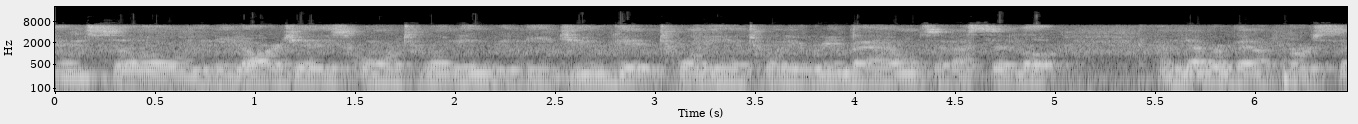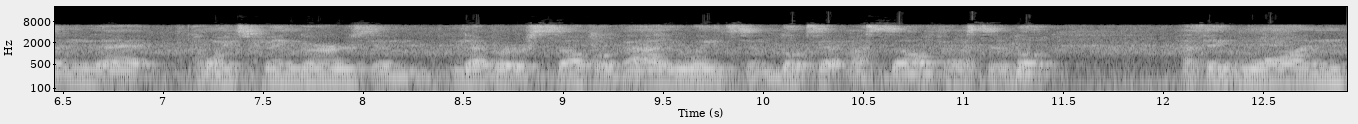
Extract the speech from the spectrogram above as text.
And so we need RJ scoring 20. We need you getting 20 and 20 rebounds. And I said, look, I've never been a person that points fingers and never self-evaluates and looks at myself. And I said, look, I think one,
